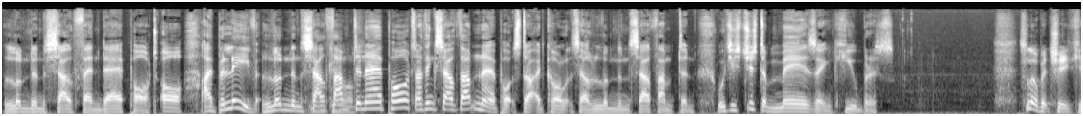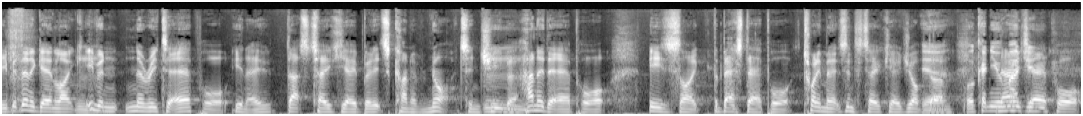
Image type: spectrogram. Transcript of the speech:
London Southend Airport or I believe London Southampton Airport. I think Southampton Airport started calling itself London Southampton, which is just amazing hubris. It's a little bit cheeky, but then again, like Mm. even Narita Airport, you know, that's Tokyo, but it's kind of not. It's in Chiba. Mm. Haneda Airport is like the best airport. Twenty minutes into Tokyo, job Yeah. done. Well, can you Narita imagine- Airport?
